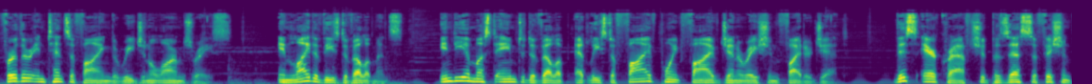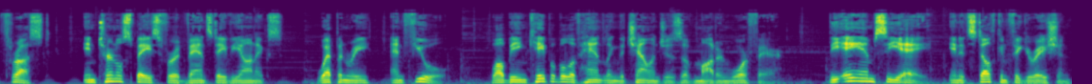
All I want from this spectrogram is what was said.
further intensifying the regional arms race. In light of these developments, India must aim to develop at least a 5.5 generation fighter jet. This aircraft should possess sufficient thrust, internal space for advanced avionics, weaponry, and fuel, while being capable of handling the challenges of modern warfare. The AMCA, in its stealth configuration,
